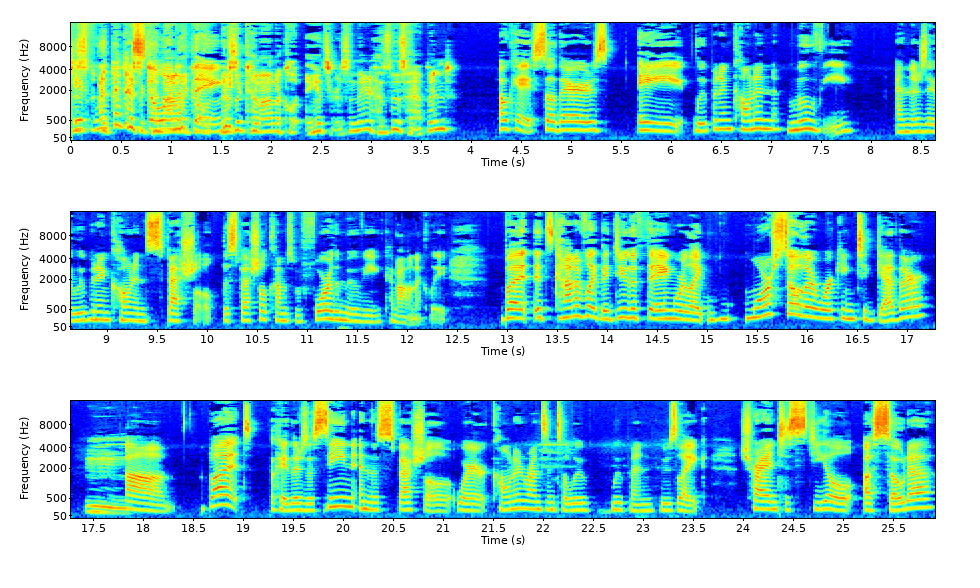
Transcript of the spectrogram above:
If I think there's a a canonical. thing- there's a canonical answer, isn't there? Has this happened? okay, so there's a Lupin and Conan movie, and there's a Lupin and Conan special. The special comes before the movie canonically, but it's kind of like they do the thing where like more so they're working together. Mm. Um, but okay, there's a scene in the special where Conan runs into Lu- Lupin, who's like trying to steal a soda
